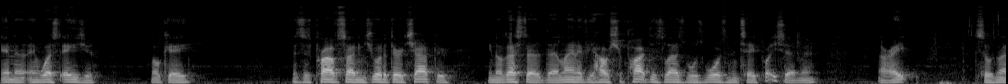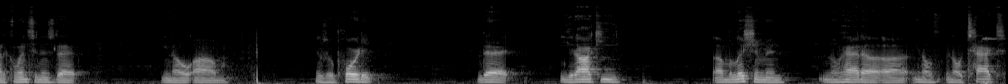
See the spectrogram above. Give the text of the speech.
in uh, in West Asia. Okay, this is prophesied in Joel the third chapter. You know, that's the, the land of Yehoshaphat this last war is going to take place at, man. All right. So it's not a coincidence that, you know, um, it was reported that Iraqi uh, militiamen, you know, had a, uh, you know, you know, attacked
